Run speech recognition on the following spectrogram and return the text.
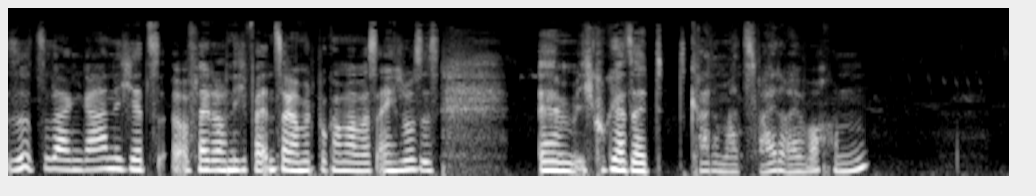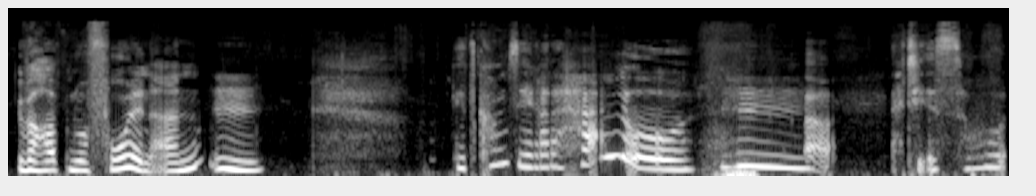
sozusagen gar nicht jetzt, vielleicht auch nicht bei Instagram mitbekommen haben, was eigentlich los ist. Ähm, ich gucke ja seit gerade mal zwei, drei Wochen überhaupt nur Fohlen an. Mm. Jetzt kommt sie hier gerade, hallo. Mhm. Oh, die ist so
